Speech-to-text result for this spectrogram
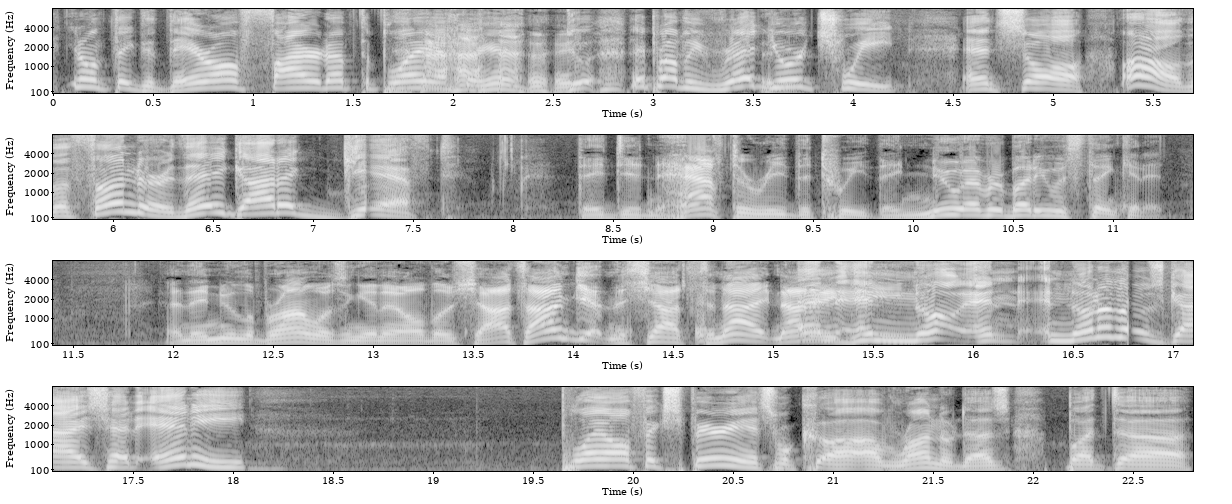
You don't think that they're all fired up to play after hearing? They probably read your tweet and saw, oh, the Thunder, they got a gift. They didn't have to read the tweet. They knew everybody was thinking it. And they knew LeBron wasn't getting all those shots. I'm getting the shots tonight, not and, AD. and no, and, and none of those guys had any playoff experience. Well, uh, Rondo does, but uh,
